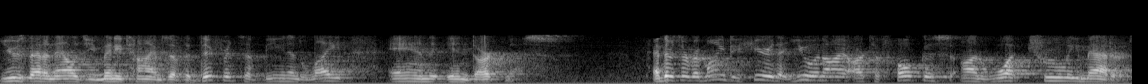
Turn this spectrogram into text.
use that analogy many times of the difference of being in light and in darkness. And there's a reminder here that you and I are to focus on what truly matters.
